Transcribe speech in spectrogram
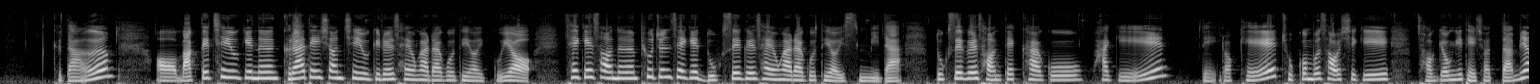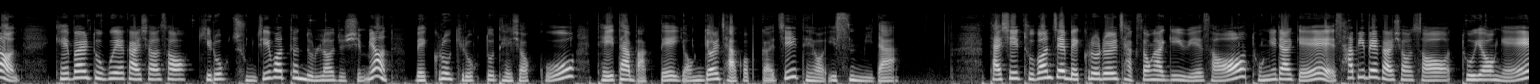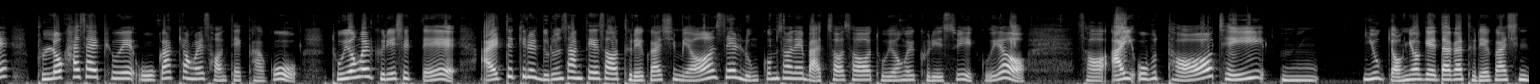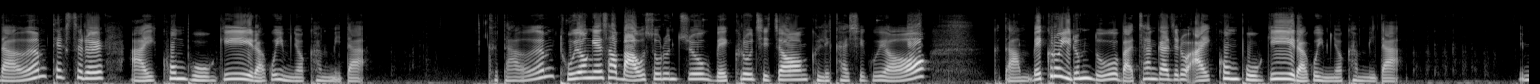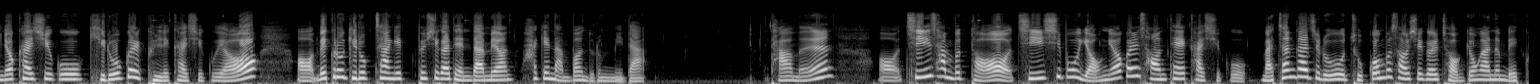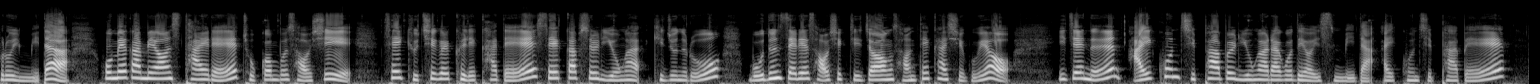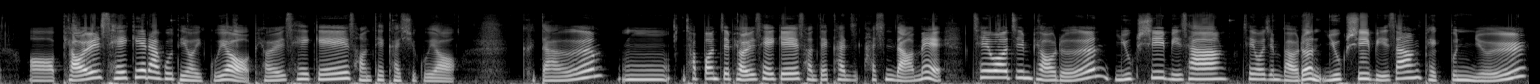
그 다음 어, 막대 채우기는 그라데이션 채우기를 사용하라고 되어 있고요. 색에서는 표준색의 녹색을 사용하라고 되어 있습니다. 녹색을 선택하고 확인 네, 이렇게 조건부 서식이 적용이 되셨다면 개발 도구에 가셔서 기록 중지 버튼 눌러주시면 매크로 기록도 되셨고 데이터 막대 연결 작업까지 되어 있습니다. 다시 두 번째 매크로를 작성하기 위해서 동일하게 삽입에 가셔서 도형에 블록 화살표의 오각형을 선택하고 도형을 그리실 때 Alt키를 누른 상태에서 드래그 하시면 셀 눈금선에 맞춰서 도형을 그릴 수 있고요. 그래서 I5부터 J 음, 6 영역에다가 드래그 하신 다음 텍스트를 아이콘 보기라고 입력합니다. 그 다음 도형에서 마우스 오른쪽 매크로 지정 클릭하시고요. 그 다음 매크로 이름도 마찬가지로 아이콘 보기라고 입력합니다. 입력하시고 기록을 클릭하시고요. 어, 매크로 기록창이 표시가 된다면 확인 한번 누릅니다. 다음은 어, G3부터 G15 영역을 선택하시고 마찬가지로 조건부 서식을 적용하는 매크로입니다. 홈에 가면 스타일에 조건부 서식, 새 규칙을 클릭하되 셀 값을 이용하 기준으로 모든 셀의 서식 지정 선택하시고요. 이제는 아이콘 집합을 이용하라고 되어 있습니다. 아이콘 집합에 어, 별 3개라고 되어 있고요. 별 3개 선택하시고요. 그 다음 음, 첫 번째 별 3개 선택하신 다음에 채워진 별은 60 이상 채워진 별은 60 이상 백분율.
